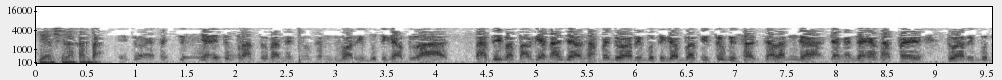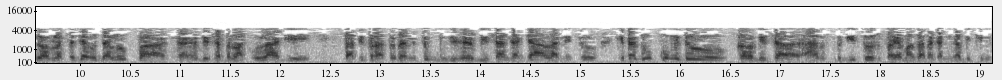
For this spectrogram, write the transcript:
Ya silakan Pak. Itu efektifnya itu peraturan itu kan 2013. Nanti Bapak lihat aja sampai 2013 itu bisa jalan nggak? Jangan-jangan sampai 2012 saja udah lupa, nggak bisa berlaku lagi. Tapi peraturan itu bisa-bisa nggak jalan itu. Kita dukung itu kalau bisa harus begitu supaya masyarakat nggak bikin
